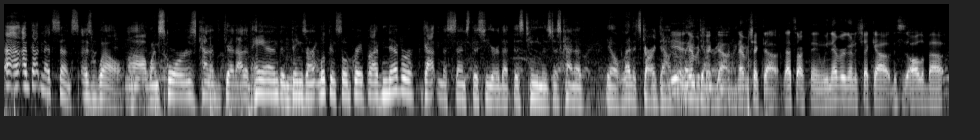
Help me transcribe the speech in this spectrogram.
I've gotten that sense as well uh, when scores kind of get out of hand and things aren't looking so great. But I've never gotten the sense this year that this team is just kind of you know let its guard down. Yeah, never checked out. Like never that. checked out. That's our thing. We never going to check out. This is all about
